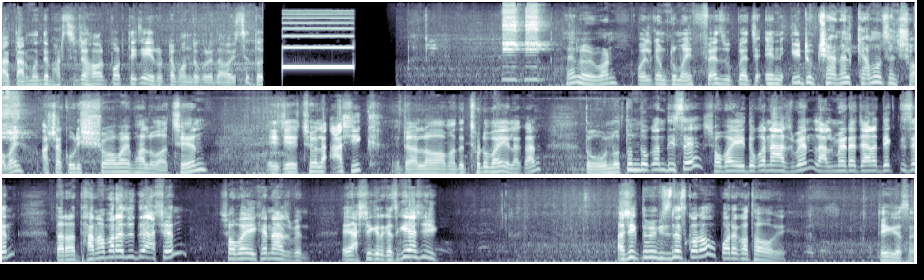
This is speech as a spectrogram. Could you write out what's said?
আর তার মধ্যে ভার্সিটি হওয়ার পর থেকে এই রোডটা বন্ধ করে দেওয়া হয়েছে। তো hello everyone welcome to my Facebook page and YouTube channel কেমন আছেন সবাই? আশা করি সবাই ভালো আছেন। এই যে চলে আশিক, এটা হলো আমাদের ছোট ভাই এলাকার। তো নতুন দোকান দিছে, সবাই এই দোকানে আসবেন। লালমেটা যারা দেখতেছেন, তারা থানাপাড়ায় যদি আসেন, সবাই এখানে আসবেন। এই আশিকের কাছে। কি আশিক? আশিক, তুমি বিজনেস করো, পরে কথা হবে। ঠিক আছে।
